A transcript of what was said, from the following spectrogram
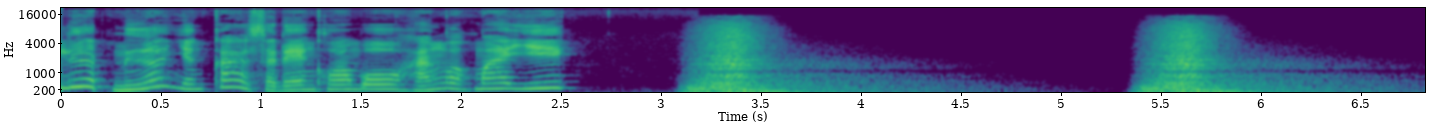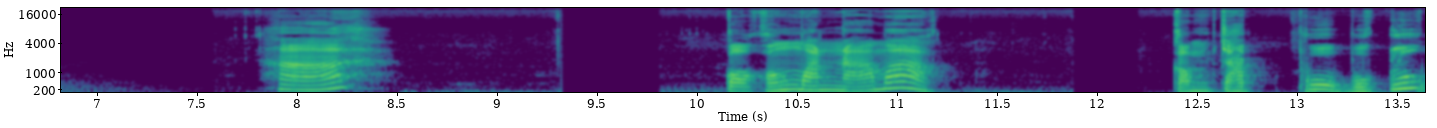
เลือดเนื้อยังกล้าแสดงความโอหังออกมาอีก หาเกาะของมันหนามากกำจัดผู้บุกลุก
